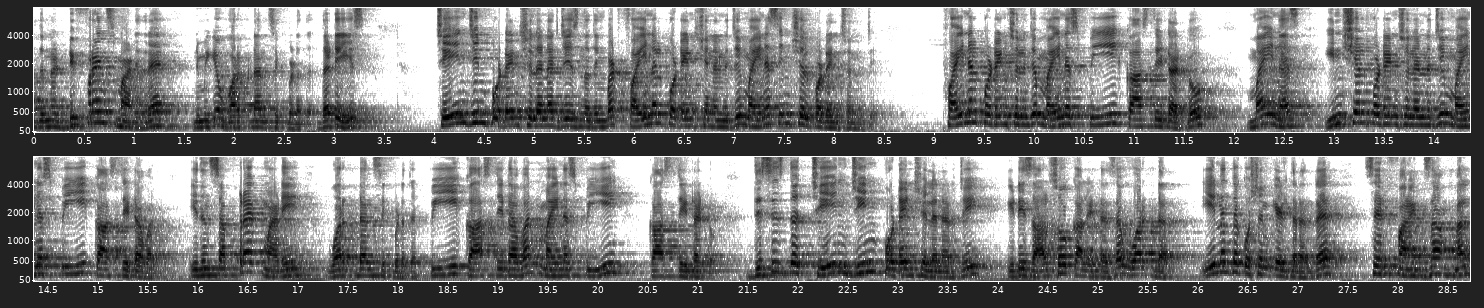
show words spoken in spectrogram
ಅದನ್ನು ಡಿಫ್ರೆನ್ಸ್ ಮಾಡಿದರೆ ನಿಮಗೆ ವರ್ಕ್ ಡನ್ ಸಿಕ್ಬಿಡುತ್ತೆ. That is change in potential energy is nothing but final potential energy minus initial potential energy final potential energy minus p cos two minus initial potential energy minus p e cos one ಇದನ್ನು ಸಬ್ಟ್ರ್ಯಾಕ್ಟ್ ಮಾಡಿ ವರ್ಕ್ ಡನ್ ಸಿಕ್ಬಿಡುತ್ತೆ. P e cos one minus p e cos two this is the change in potential energy it is also call it as a work done ಏನಂತ ಕ್ವಶನ್ ಕೇಳ್ತಾರೆ ಅಂದರೆ sir for example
